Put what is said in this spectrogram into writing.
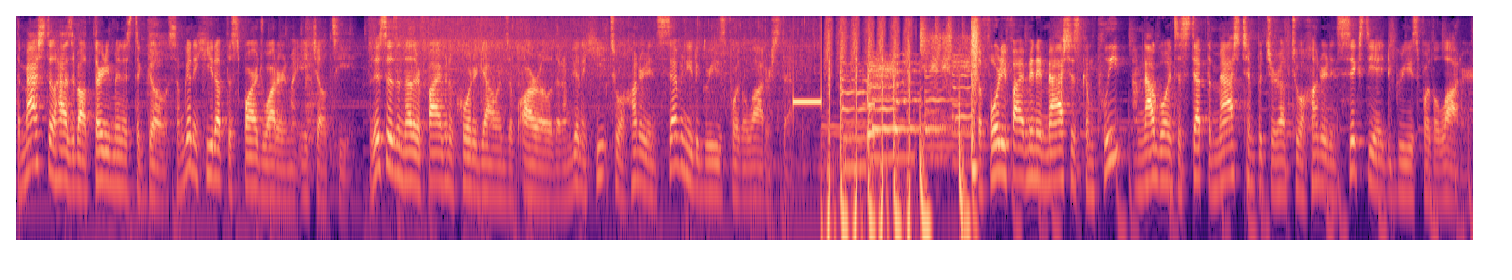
The mash still has about 30 minutes to go, so I'm gonna heat up the sparge water in my HLT. This is another five and a quarter gallons of RO that I'm gonna heat to 170 degrees for the lauter step. The 45 minute mash is complete. I'm now going to step the mash temperature up to 168 degrees for the lauter.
